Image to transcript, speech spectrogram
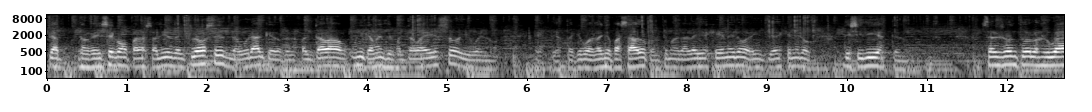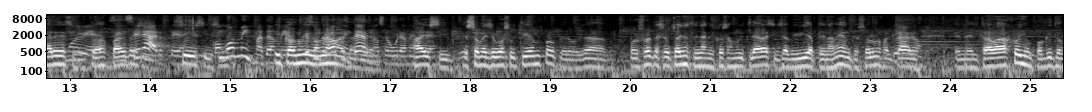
ya me organicé como para salir del closet laboral, que era lo que me faltaba, únicamente me faltaba eso, y bueno, este, hasta que bueno, el año pasado, con el tema de la ley de género, la identidad de género, decidí este, ser yo en todos los lugares, en todas partes. Sincerarte. Sí, sí, con vos misma también, y conmigo es un trabajo interno seguramente. Ay, sí, eso me llevó su tiempo, pero ya, por suerte hace ocho años tenía mis cosas muy claras y ya vivía plenamente, solo me faltaba en el trabajo y un poquito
